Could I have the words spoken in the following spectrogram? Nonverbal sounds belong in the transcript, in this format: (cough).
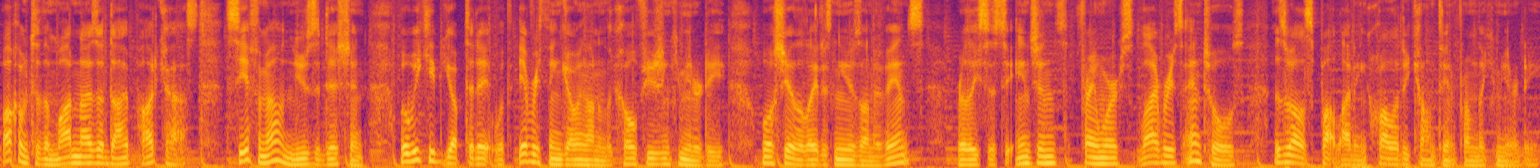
Welcome to the Modernize or Die podcast, CFML News Edition, where we keep you up to date with everything going on in the Cold Fusion community. We'll share the latest news on events, releases to engines, frameworks, libraries, and tools, as well as spotlighting quality content from the community.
